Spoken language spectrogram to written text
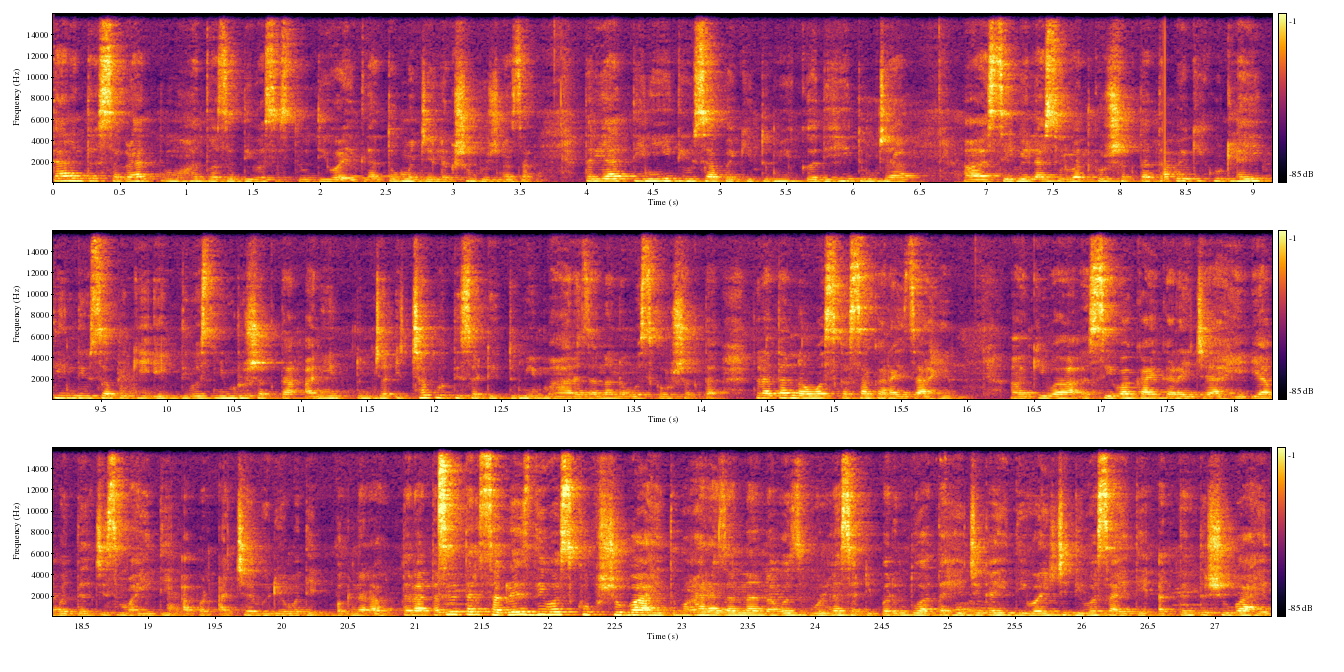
त्यानंतर सगळ्यात महत्त्वाचा दिवस असतो दिवाळीतला तो म्हणजे लक्ष्मीपूजनाचा. तर या तिन्ही दिवसापैकी तुम्ही कधीही तुमच्या सेवेला सुरुवात करू शकता. त्यापैकी कुठल्याही तीन दिवसापैकी एक दिवस निवडू शकता आणि तुमच्या इच्छापूर्तीसाठी तुम्ही महाराजांना नवस करू शकता. तर आता नवस कसा करायचा आहे? किंवा सेवा काय करायची आहे? याबद्दलचीच माहिती आपण आजच्या व्हिडिओमध्ये बघणार आहोत. तर आता तर सगळेच दिवस खूप शुभ आहेत महाराजांना नवस बोलण्यासाठी. परंतु आता हे जे काही दिवाळीचे दिवस आहेत ते अत्यंत शुभ आहेत.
